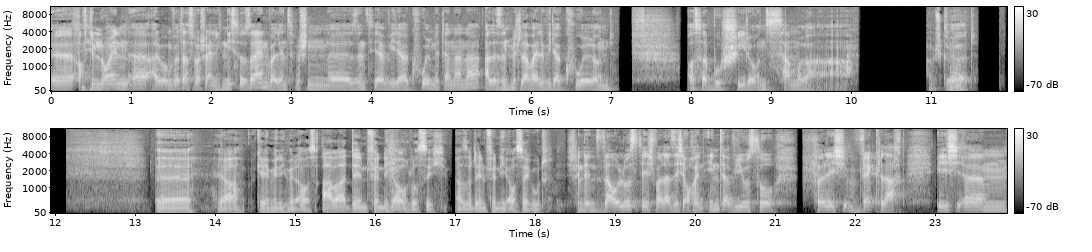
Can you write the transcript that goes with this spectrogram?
Äh, auf dem neuen äh, Album wird das wahrscheinlich nicht so sein, weil inzwischen äh, sind sie ja wieder cool miteinander. Alle sind mittlerweile wieder cool und außer Bushido und Samra. Hab ich gehört. Ja. Äh, ja, kenne ich mich nicht mit aus. Aber den fände ich auch lustig. Also den finde ich auch sehr gut. Ich finde den sau lustig, weil er sich auch in Interviews so völlig weglacht. Ich, ähm,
